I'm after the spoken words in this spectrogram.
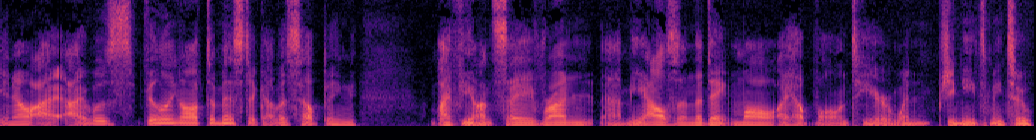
you know, I, I was feeling optimistic. I was helping my fiance run uh, Meows in the Dayton Mall. I help volunteer when she needs me to.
